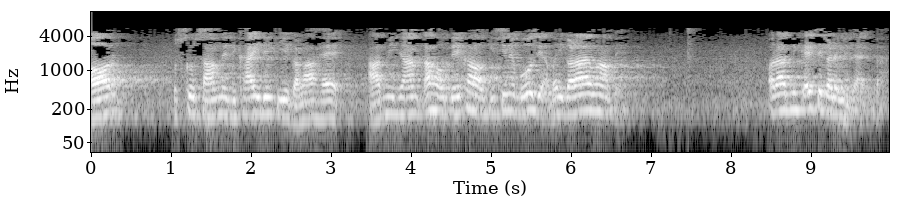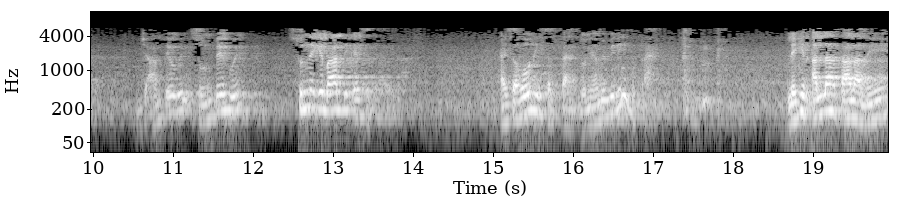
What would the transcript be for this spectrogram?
اور اس کو سامنے دکھائی دے کہ یہ گڑھا ہے؟ آدمی جانتا ہو، دیکھا ہو، کسی نے بول دیا، بھائی گڑھا ہے وہاں پہ۔ اور آدمی کیسے گڑھے میں جائے گا؟ جانتے ہوئے، سنتے ہوئے۔ سننے کے بعد بھی کیسے جائے گا؟ ایسا ہو نہیں سکتا ہے، دنیا میں بھی نہیں ہوتا ہے۔ لیکن اللہ تعالی نے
